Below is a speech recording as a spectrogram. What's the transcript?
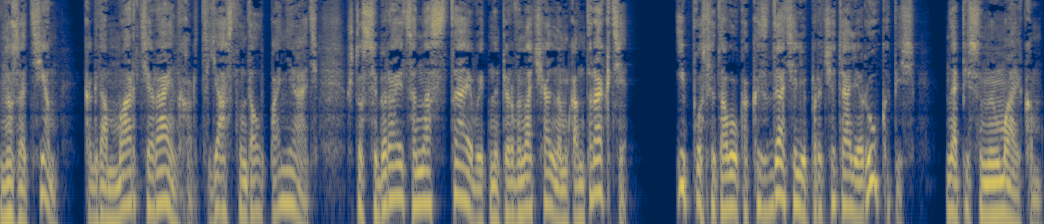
Но затем, когда Марти Райнхард ясно дал понять, что собирается настаивать на первоначальном контракте, и после того, как издатели прочитали рукопись, написанную Майком.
